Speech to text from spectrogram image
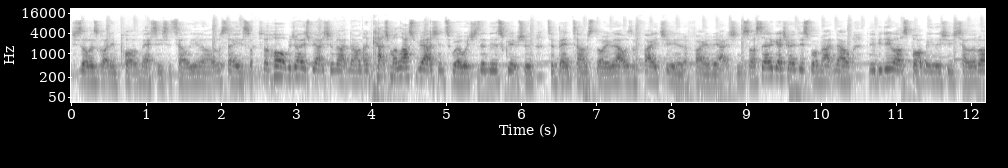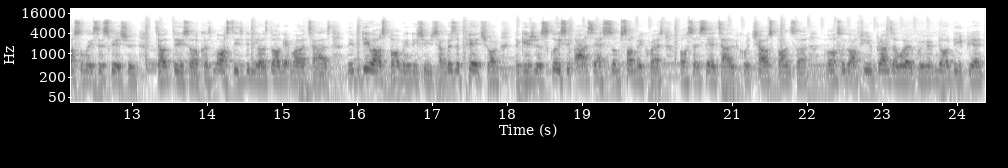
she's always got an important message to tell, you know what I'm saying? So, so hope you enjoy this reaction right now and catch my last reaction to her, which is in the description to Bedtime Story. That was a fire tune and a fire reaction. So I say I guess you're this one right now. If you do want to support me this YouTube channel, there are some links in the description to help do so because most of these videos don't get monetized. And if you do to support me in this YouTube channel. There's a Patreon that gives you exclusive access, some song requests, also at the same time become a channel sponsor. I've also got a few brands I work with with NordVPN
